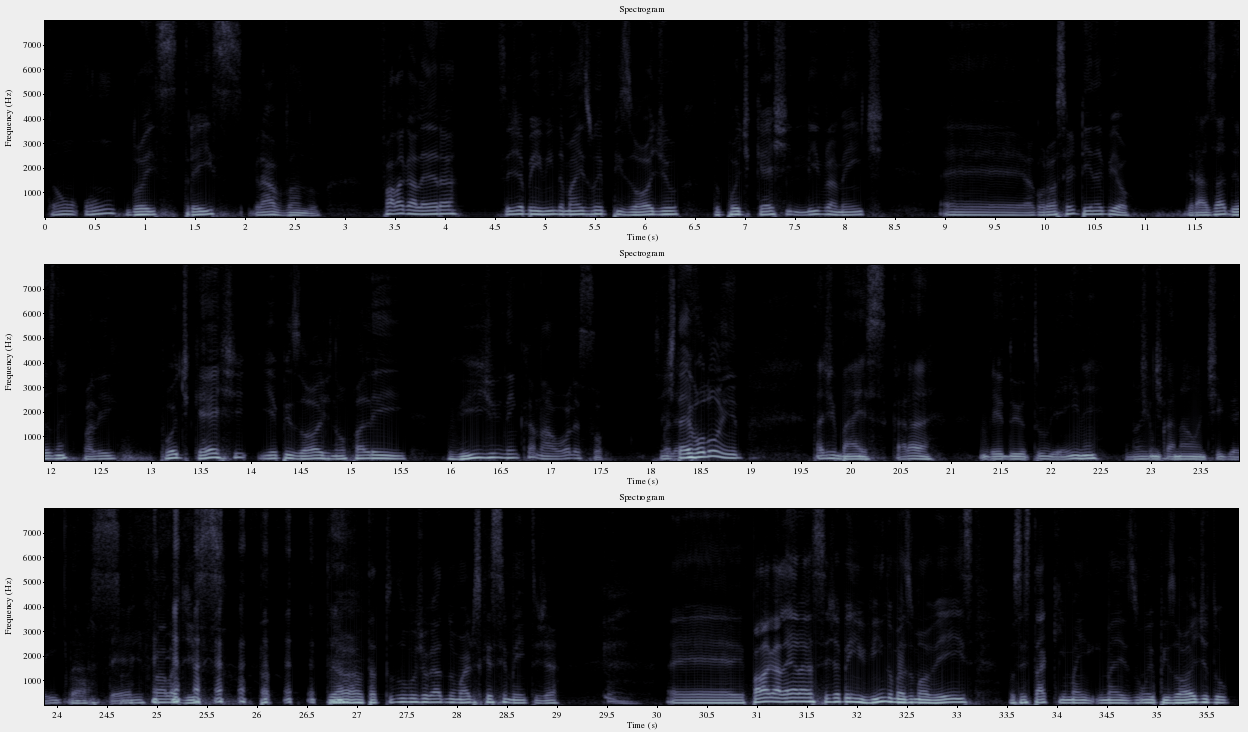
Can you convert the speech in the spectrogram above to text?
Então, um, dois, três, gravando. Fala galera, seja bem-vindo a mais um episódio do podcast Livramente. É, Agora eu acertei, né, Biel? Graças a Deus, né? Falei podcast e episódio, não falei vídeo nem canal, olha só. A gente Olha tá evoluindo. Tá demais. O cara veio do YouTube aí, né? Não, Tinha um gente- canal antigo aí que tá Nossa, até. nem fala disso. tá, já- tá tudo jogado no mar do esquecimento já. É, fala galera, seja bem-vindo mais uma vez. Você está aqui em mais um episódio do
